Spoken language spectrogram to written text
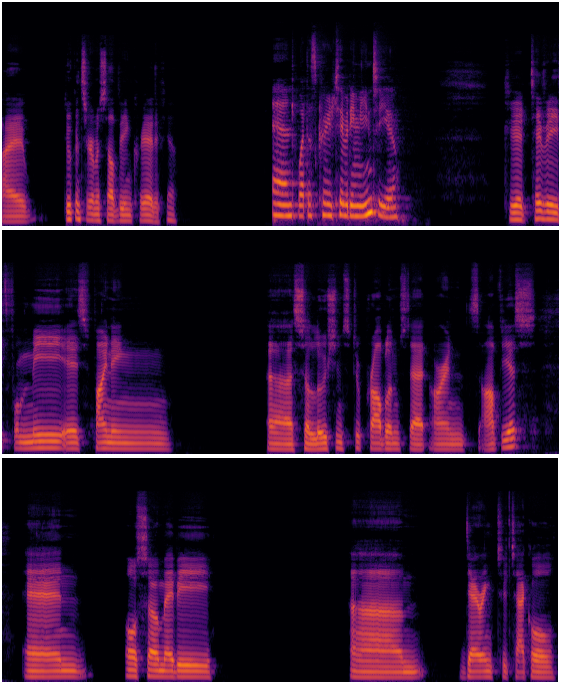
I do consider myself being creative. Yeah. And what does creativity mean to you? creativity for me is finding uh, solutions to problems that aren't obvious and also maybe um, daring to tackle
